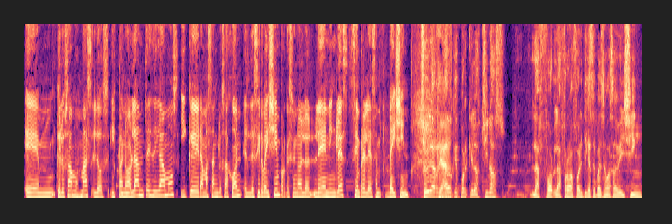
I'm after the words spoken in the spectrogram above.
eh, que lo usábamos más los hispanohablantes, digamos, y que era más anglosajón el decir Beijing, porque si uno lo lee en inglés, siempre le dicen Beijing. Yo hubiera arriesgado Claro. que es porque los chinos, la, for- la forma fonética se parece más a Beijing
